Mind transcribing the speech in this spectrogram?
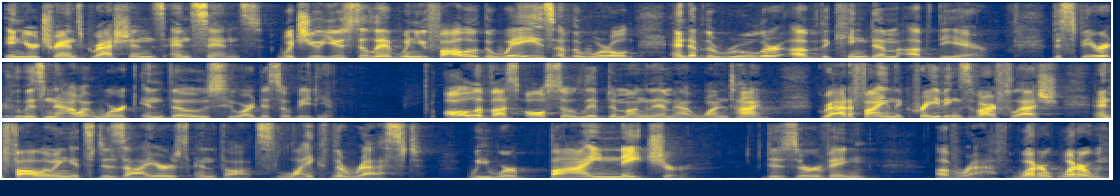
in your transgressions and sins, which you used to live when you followed the ways of the world and of the ruler of the kingdom of the air the Spirit who is now at work in those who are disobedient. All of us also lived among them at one time, gratifying the cravings of our flesh and following its desires and thoughts. Like the rest, we were by nature deserving of wrath. What are, what are we?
